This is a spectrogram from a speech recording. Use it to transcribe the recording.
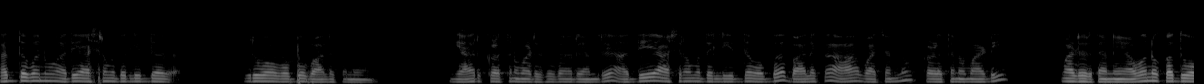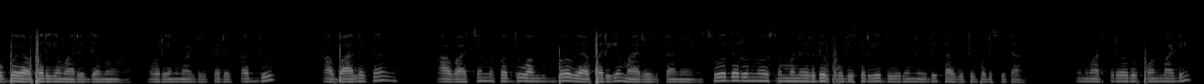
ಕದ್ದವನು ಅದೇ ಆಶ್ರಮದಲ್ಲಿದ್ದ, ಇರುವ ಒಬ್ಬ ಬಾಲಕನು. ಯಾರು ಕಳ್ಳತನ ಮಾಡಿರ್ತಾರೆ ಅಂದರೆ, ಅದೇ ಆಶ್ರಮದಲ್ಲಿ ಇದ್ದ ಒಬ್ಬ ಬಾಲಕ ಆ ವಾಚನ್ನು ಕಳ್ಳತನ ಮಾಡಿ, ಮಾಡಿರ್ತಾನೆ. ಅವನು ಕದ್ದು ಒಬ್ಬ ವ್ಯಾಪಾರಿಗೆ ಮಾರಿದ್ದನು. ಅವರೇನು ಮಾಡಿರ್ತಾರೆ, ಕದ್ದು ಆ ಬಾಲಕ ಆ ವಾಚನ್ನು ಕದ್ದು ಒಬ್ಬ ವ್ಯಾಪಾರಿಗೆ ಮಾರಿರ್ತಾನೆ ಸೋದರನು ಸುಮ್ಮನಿರದೆ ಪೊಲೀಸರಿಗೆ ದೂರು ನೀಡಿ ಸಾಬೀತುಪಡಿಸಿದ. ಏನು ಮಾಡ್ತಾರೆ ಅವರು? ಫೋನ್ ಮಾಡಿ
